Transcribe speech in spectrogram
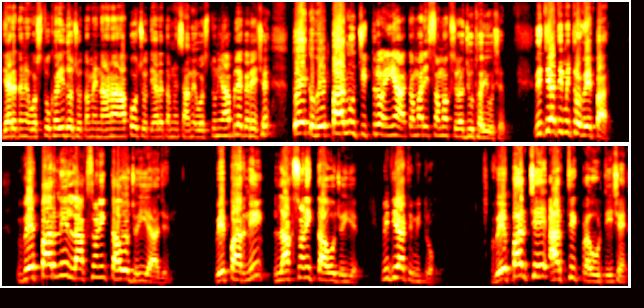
જ્યારે તમે વસ્તુ ખરીદો છો, તમે નાણાં આપો છો, ત્યારે તમને સામે વસ્તુની આપલે કરે છે, તો એક વેપારનું ચિત્ર અહીંયા તમારી સમક્ષ રજૂ થયું છે. વિદ્યાર્થી મિત્રો, વેપાર. વેપારની લાક્ષણિકતાઓ જોઈએ આજે. વેપારની લાક્ષણિકતાઓ જોઈએ. વિદ્યાર્થી મિત્રો, વેપાર છે આર્થિક પ્રવૃત્તિ છે.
